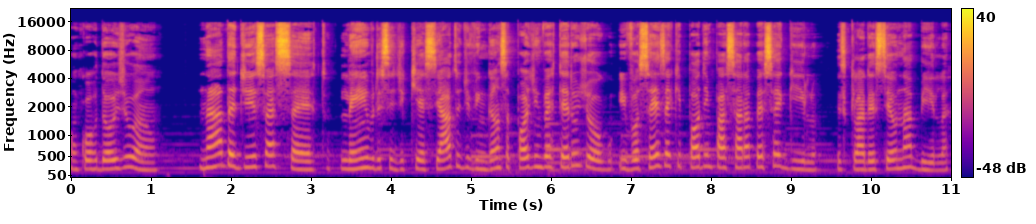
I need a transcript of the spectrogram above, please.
concordou João. Nada disso é certo. Lembre-se de que esse ato de vingança pode inverter o jogo e vocês é que podem passar a persegui-lo, esclareceu Nabila.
